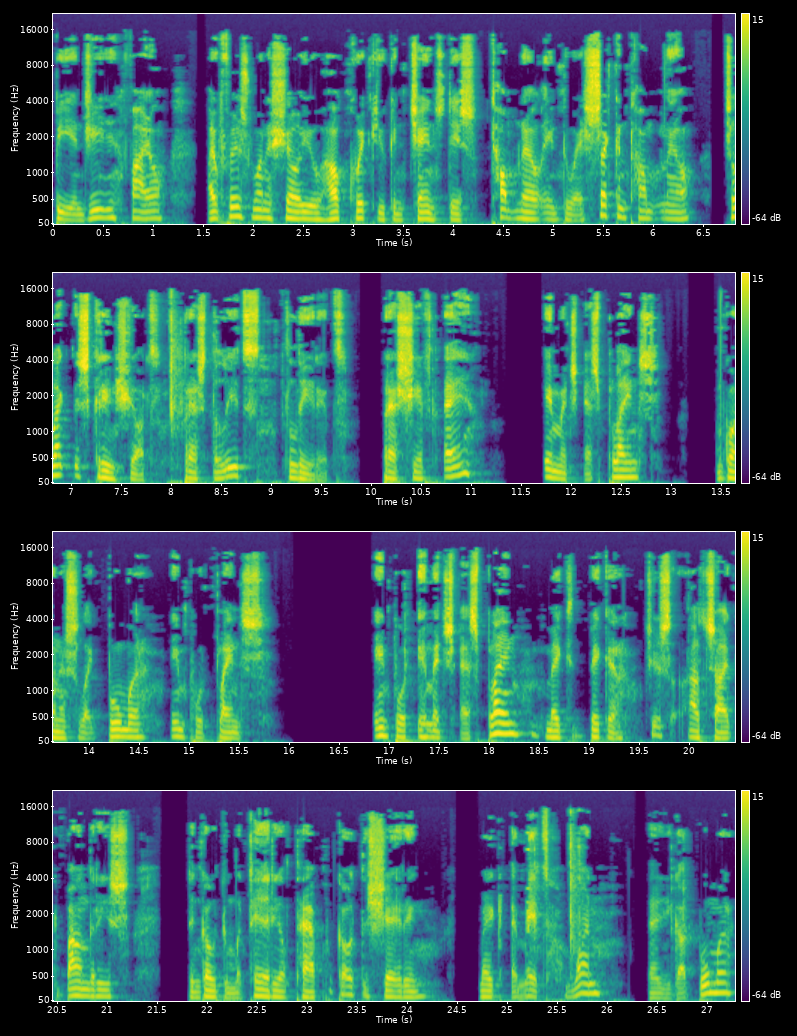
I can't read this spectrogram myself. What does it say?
PNG file, I first want to show you how quick you can change this thumbnail into a second thumbnail Select the screenshot, press delete, delete it. Press shift A, image as planes. I'm going to select boomer, import planes. Import image as plane, make it bigger just outside the boundaries. Then go to material tab, go to shading, make emit 1. There you got boomer.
